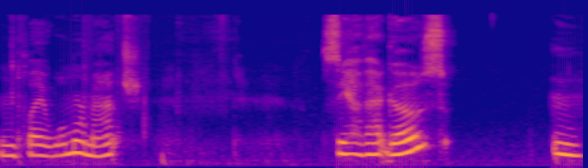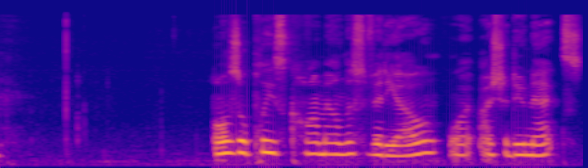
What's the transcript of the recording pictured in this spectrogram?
And play one more match. See how that goes. Mm. Also, please comment on this video what I should do next.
